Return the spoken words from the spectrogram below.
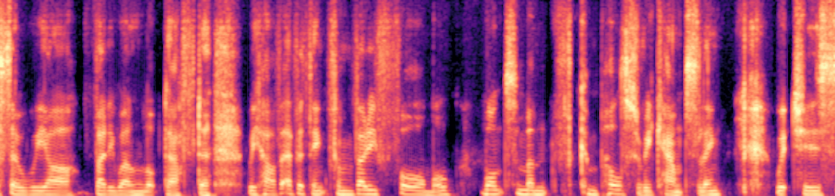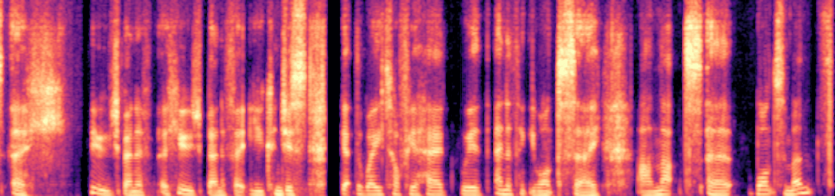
So we are very well looked after. We have everything from very formal, once a month compulsory counselling, which is a huge benefit. A huge benefit. You can just get the weight off your head with anything you want to say, and that's uh, once a month.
